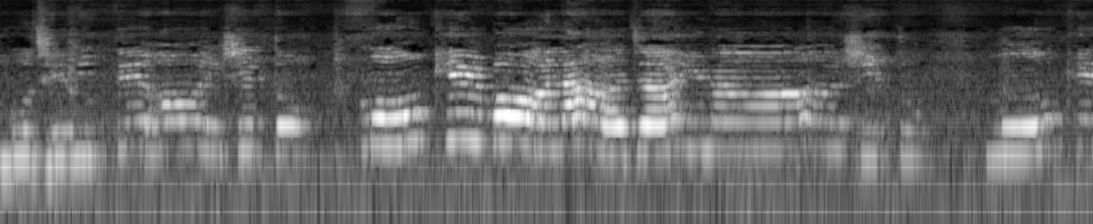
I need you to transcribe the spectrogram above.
বুঝে নিতে হয় সে তো। মুখে বলা যায় না সে তো মুখে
